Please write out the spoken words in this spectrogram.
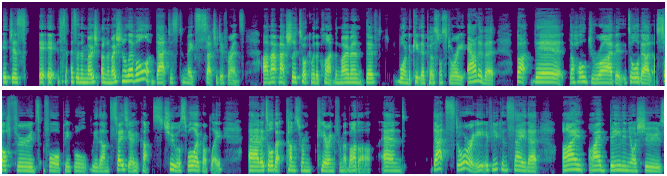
it just it, it as an emotion on an emotional level that just makes such a difference. Um, i'm actually talking with a client at the moment. They've wanted to keep their personal story out of it but the whole drive it, it's all about soft foods for people with um, dysphagia who can't chew or swallow properly. And it's all about comes from caring from a mother. And that story if you can say that I I've been in your shoes.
